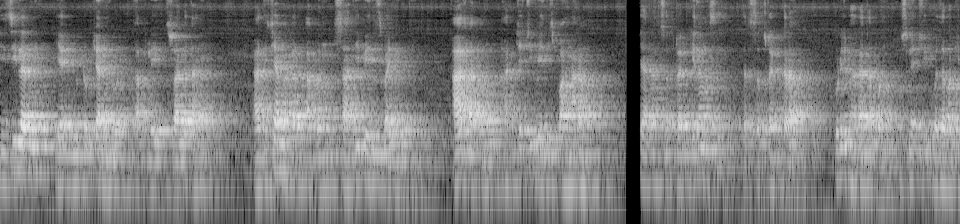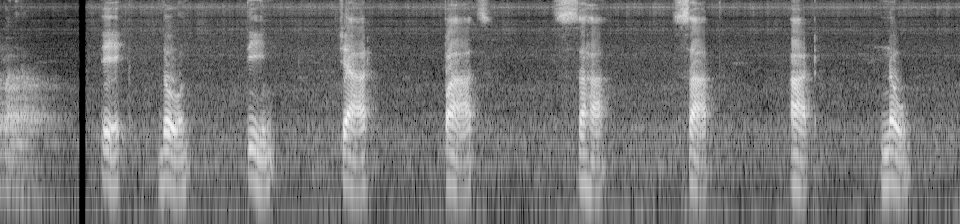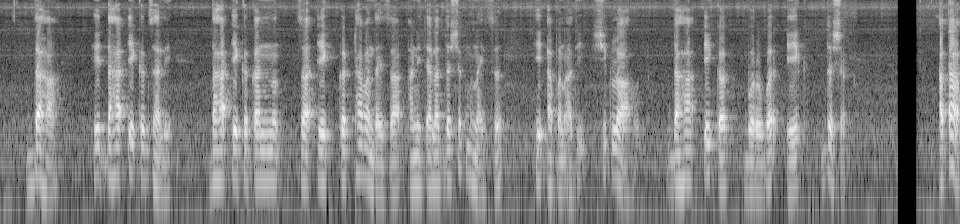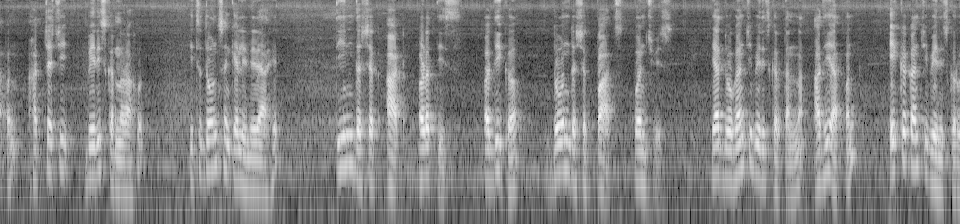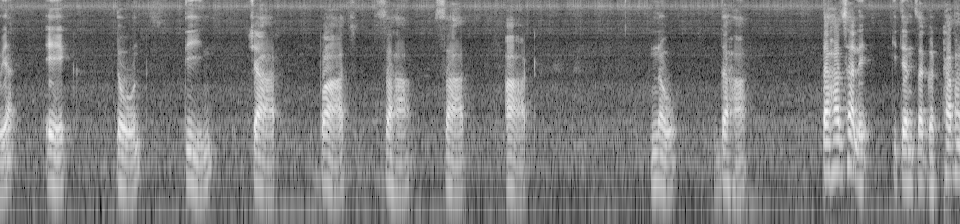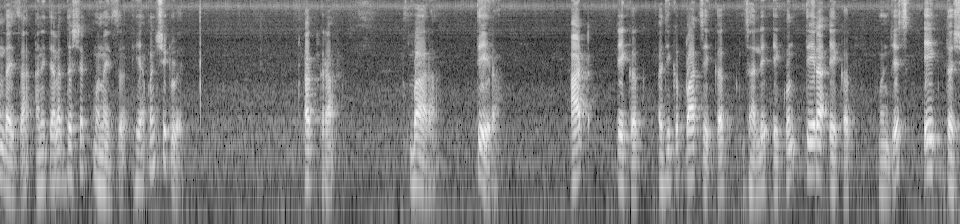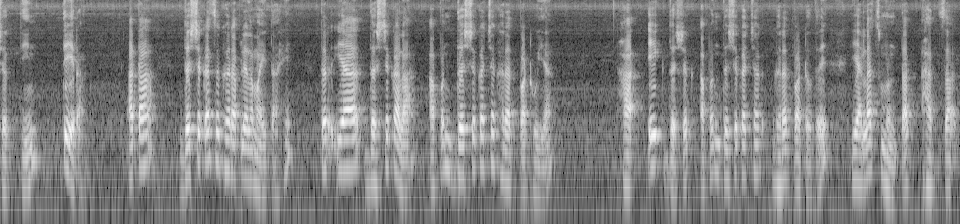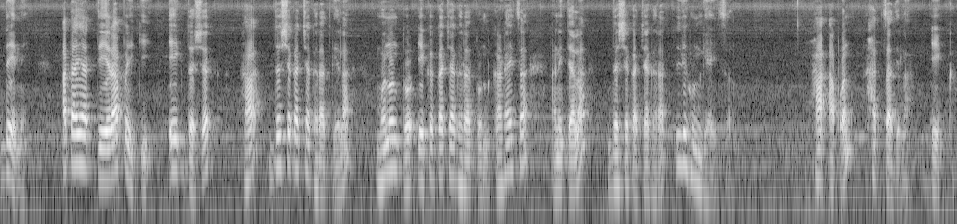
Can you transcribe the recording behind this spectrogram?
Easy learning या YouTube चॅनलवर आपले स्वागत आहे. आधीच्या भागात आपण साधी बेरीज पाहिली होती. आज आपण आजच्याची बेरीज पाहणार आहोत. चॅनल सबस्क्राईब केला नसेल तर सबस्क्राईब करा. पुढील भागात आपण पुसण्याची वजाबाकी पाहणार आहोत. एक दोन तीन चार पाच सहा सात आठ नऊ दहा हे दहा एकक झाले. दहा एककांचा एक कठ्ठा बांधायचा आणि त्याला दशक म्हणायचं हे आपण आधी शिकलो आहोत. दहा एकक बरोबर एक दशक. आता आपण हातच्याची बेरीज करणार आहोत. इथं दोन संख्या लिहिलेल्या आहेत. तीन दशक आठ अडतीस अधिक दोन दशक पाच पंचवीस. या दोघांची बेरीज करताना आधी आपण एककांची बेरीज करूया. एक दोन तीन चार पाच सहा सात आठ नऊ दहा. दहा झाले की त्यांचा गठ्ठा बांधायचा आणि त्याला दशक म्हणायचं हे आपण शिकलो आहे अकरा बारा तेरा. आठ एकक अधिक पाच एकक झाले एकूण तेरा एकक म्हणजेच एक दशक तीन तेरा. आता दशकाचं घर आपल्याला माहीत आहे. तर या दशकाला आपण दशकाच्या घरात पाठवूया. हा एक दशक आपण दशकाच्या घरात पाठवतो आहे यालाच म्हणतात हातचा देणे. आता या तेरापैकी एक दशक हा दशकाच्या घरात गेला. म्हणून तो एककाच्या घरातून काढायचा आणि त्याला दशकाच्या घरात लिहून घ्यायचं. हा आपण हातचा दिला. एक.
